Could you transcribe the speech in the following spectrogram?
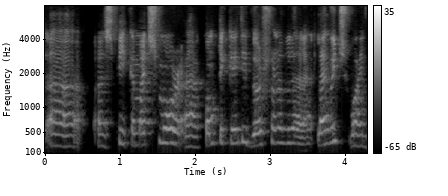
uh, uh, speak a much more uh, complicated version of the language, while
